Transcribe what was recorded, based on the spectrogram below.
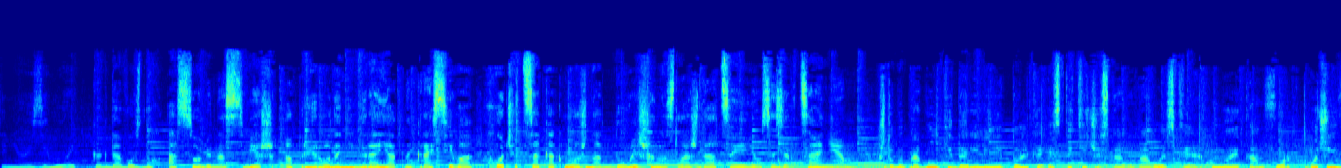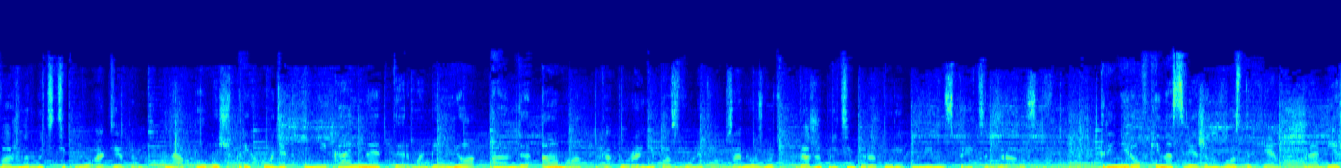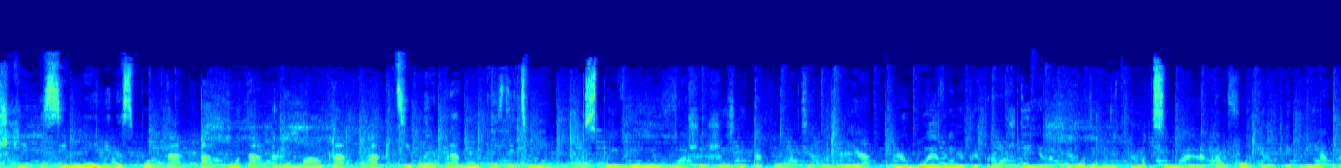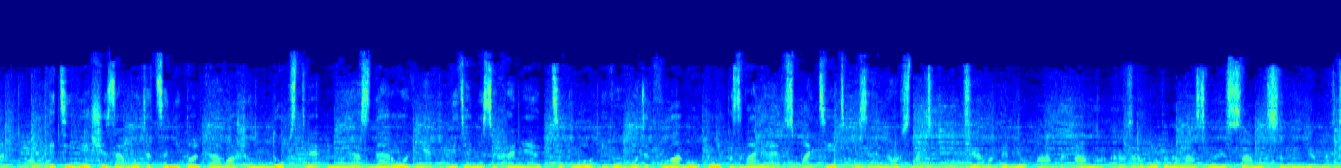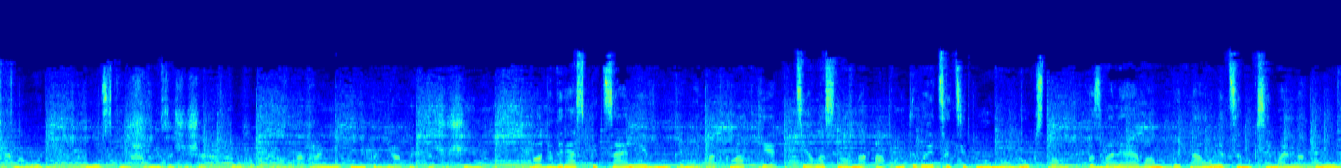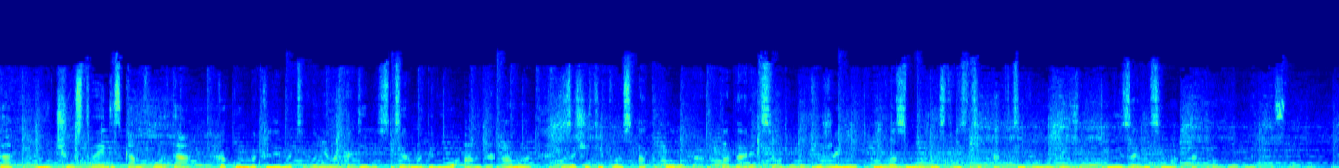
Осенью и зимой, когда воздух особенно свеж, а природа невероятно красива, хочется как можно дольше наслаждаться ее созерцанием. Чтобы прогулки дарили не только эстетическое удовольствие, но и комфорт, очень важно быть тепло одетым. На помощь приходит уникальное термобелье Under Armour, которое не позволит вам замерзнуть даже при температуре минус 30 градусов. Тренировки на свежем воздухе, пробежки, зимние виды спорта, охота, рыбалка, активные прогулки с детьми. С появлением в вашей жизни такого термобелья любое времяпрепровождение на природе будет максимально комфортным и приятным. Эти вещи заботятся не только о вашем удобстве, но и о здоровье, ведь они сохраняют тепло и выводят влагу, не позволяя вспотеть и замерзнуть. Термобелье Under Armour разработано на основе самых современных технологий. Плоские швы защищают кожу от раздражения и неприятных ощущений. Благодаря специальной внутренней подкладке тело словно окутывается теплом и удобством, позволяя вам быть на улице максимально долго, не чувствуя дискомфорта. В каком бы климате вы ни находились, термобелье Under Armour защитит вас от холода, подарит свободу движений и возможность вести активную жизнь, независимо от погодных условий.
